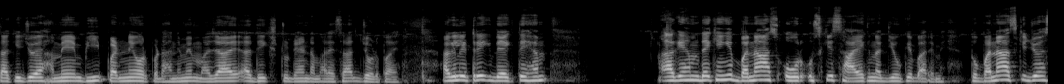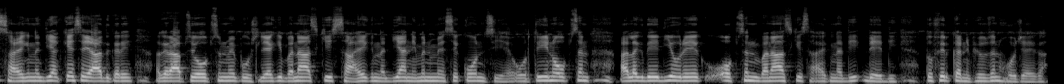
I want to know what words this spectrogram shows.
ताकि जो है हमें भी पढ़ने और पढ़ाने में मज़ा आए, अधिक स्टूडेंट हमारे साथ जुड़ पाए। अगली ट्रिक देखते हैं आगे हम देखेंगे बनास और उसकी सहायक नदियों के बारे में। तो बनास की जो है सहायक नदियाँ कैसे याद करें? अगर आपसे ऑप्शन में पूछ लिया कि बनास की सहायक नदियाँ निम्न में से कौन सी है? और तीन ऑप्शन अलग दे दिए और एक ऑप्शन बनास की सहायक नदी दे दी तो फिर कन्फ्यूज़न हो जाएगा।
